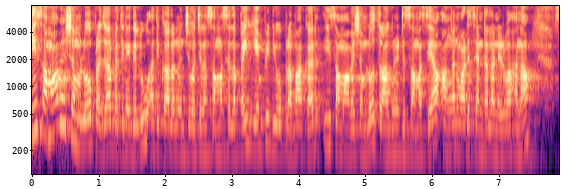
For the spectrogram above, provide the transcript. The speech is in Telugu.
ఈ సమావేశంలో ప్రజాప్రతినిధులు అధికారుల నుంచి వచ్చిన సమస్యలపై ఎంపీడీఓ ప్రభాకర్ ఈ సమావేశంలో త్రాగునీటి సమస్య అంగన్వాడీ సెంటర్ల నిర్వహణ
